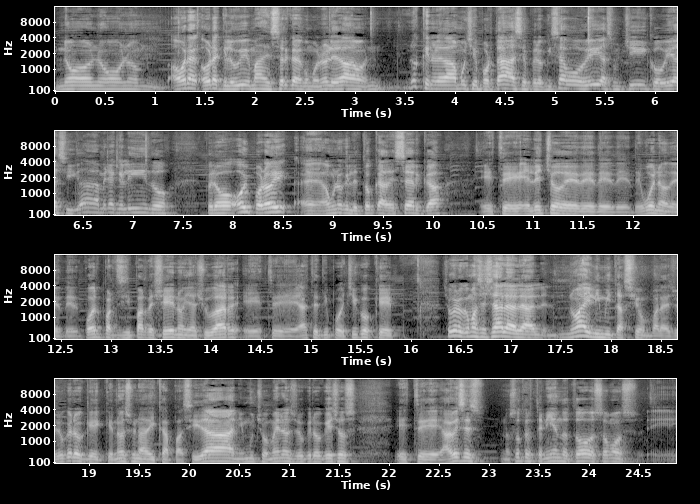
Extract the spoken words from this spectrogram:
no, no, no. Ahora, ahora que lo vive más de cerca, como no le daba, no es que no le daba mucha importancia, pero quizás vos veías un chico, veías y, ah, mira qué lindo. Pero hoy por hoy, eh, a uno que le toca de cerca, este, el hecho de, bueno, de, poder participar de lleno y ayudar este, a este tipo de chicos que yo creo que más allá la, la, no hay limitación para ellos. Yo creo que, que, no es una discapacidad, ni mucho menos. Yo creo que ellos, este, a veces nosotros teniendo todos somos eh,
